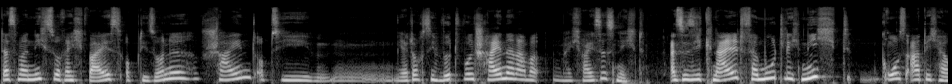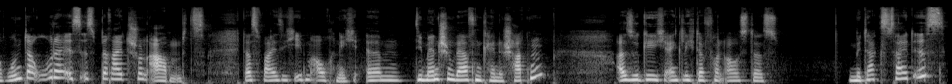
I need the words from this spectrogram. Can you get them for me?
dass man nicht so recht weiß, ob die Sonne scheint, ob sie, ja doch, sie wird wohl scheinen, aber ich weiß es nicht. Also sie knallt vermutlich nicht großartig herunter oder es ist bereits schon abends. Das weiß ich eben auch nicht. Ähm, die Menschen werfen keine Schatten. Also gehe ich eigentlich davon aus, dass Mittagszeit ist.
